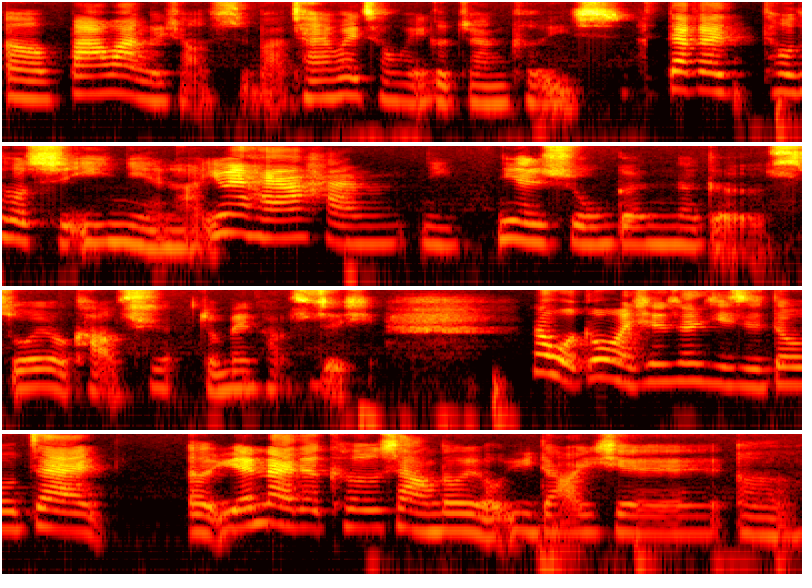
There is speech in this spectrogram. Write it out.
呃，八万个小时吧，才会成为一个专科医师，大概 total 十一年啦，因为还要含你念书跟那个所有考试、准备考试这些。那我跟我先生其实都在呃原来的科上都有遇到一些呃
